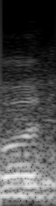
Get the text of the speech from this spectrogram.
But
